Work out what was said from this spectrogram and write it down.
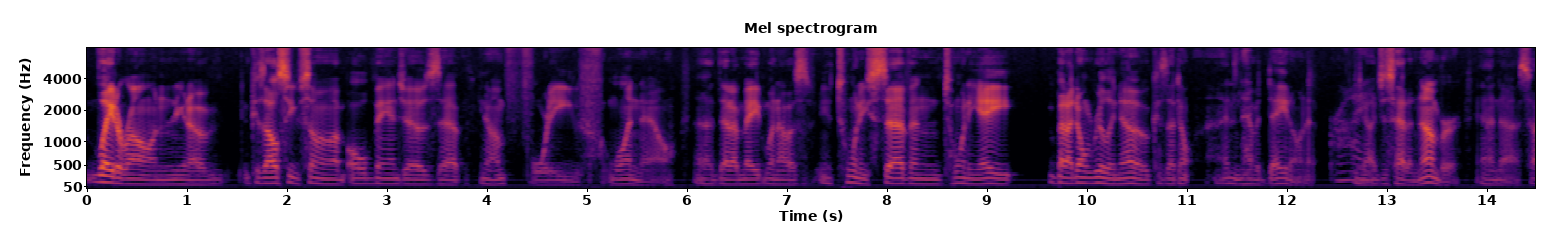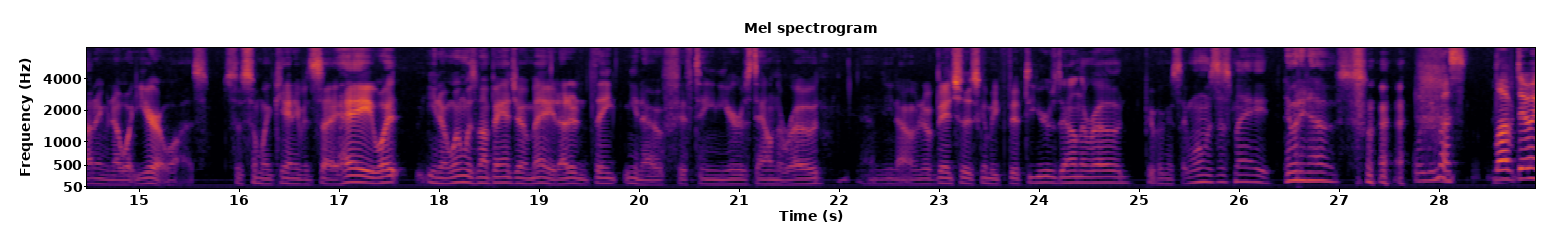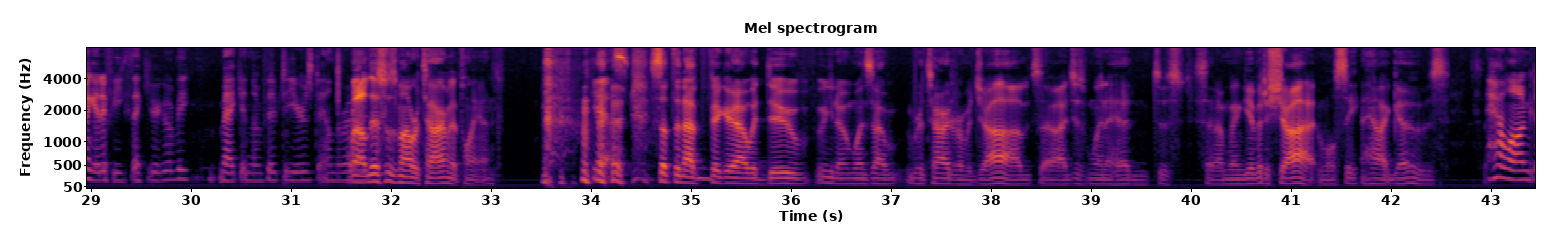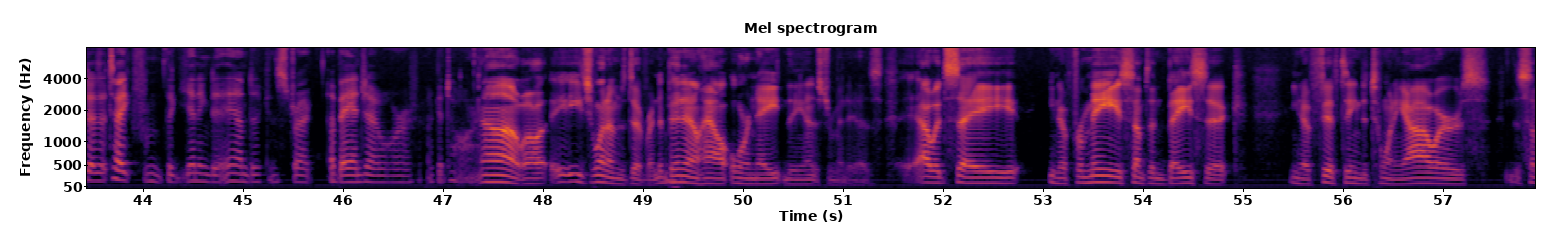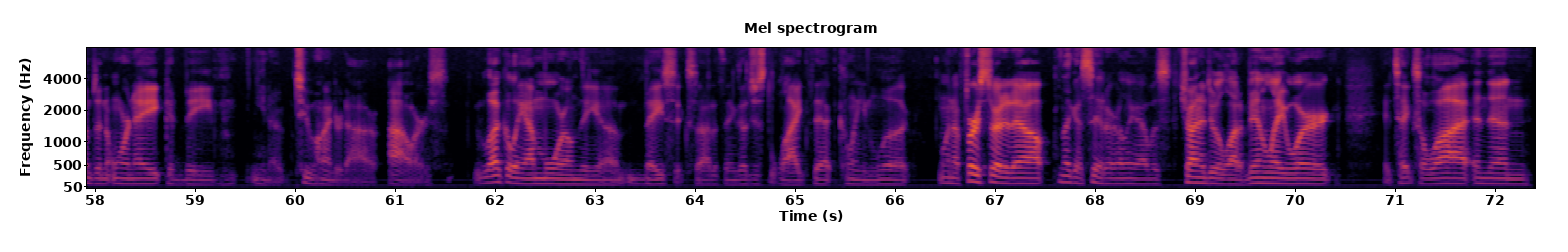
Later on, you know, because I'll see some of my old banjos that, you know, I'm 41 now, uh, that I made when I was you know, 27, 28, but I don't really know because I don't, I didn't have a date on it. Right. You know, I just had a number, and uh, so I don't even know what year it was. So someone can't even say, "Hey, what? You know, when was my banjo made?" I didn't think, you know, 15 years down the road, and you know, and eventually it's going to be 50 years down the road. People are going to say, "When was this made?" Nobody knows. Well, you must love doing it if you think you're going to be making them 50 years down the road. well, this was my retirement plan. Yes. something I figured I would do, you know, once I retired from a job. So I just went ahead and just said, "I'm going to give it a shot, and we'll see how it goes." How long does it take from the beginning to end to construct a banjo or a guitar? Oh, well, each one of them is different depending on how ornate the instrument is. I would say, you know, for me, something basic, you know, 15 to 20 hours. Something ornate could be, you know, 200 hour, hours. Luckily, I'm more on the uh, basic side of things. I just like that clean look. When I first started out, like I said earlier, I was trying to do a lot of inlay work. It takes a lot. And then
